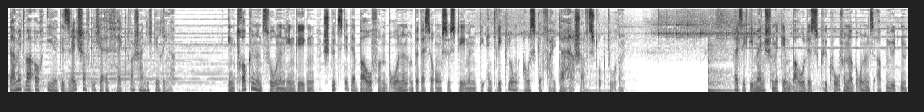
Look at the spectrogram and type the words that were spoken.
Damit war auch ihr gesellschaftlicher Effekt wahrscheinlich geringer. In trockenen Zonen hingegen stützte der Bau von Brunnen und Bewässerungssystemen die Entwicklung ausgefeilter Herrschaftsstrukturen. Als sich die Menschen mit dem Bau des Kykofener Brunnens abmühten,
